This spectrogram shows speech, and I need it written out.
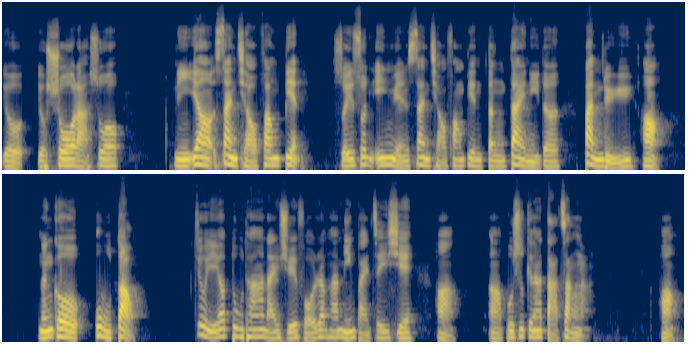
有有说了，说你要善巧方便，随顺因缘，善巧方便等待你的伴侣哈，能够悟道。就也要度他来学佛，让他明白这一些啊啊，不是跟他打仗了，哈，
